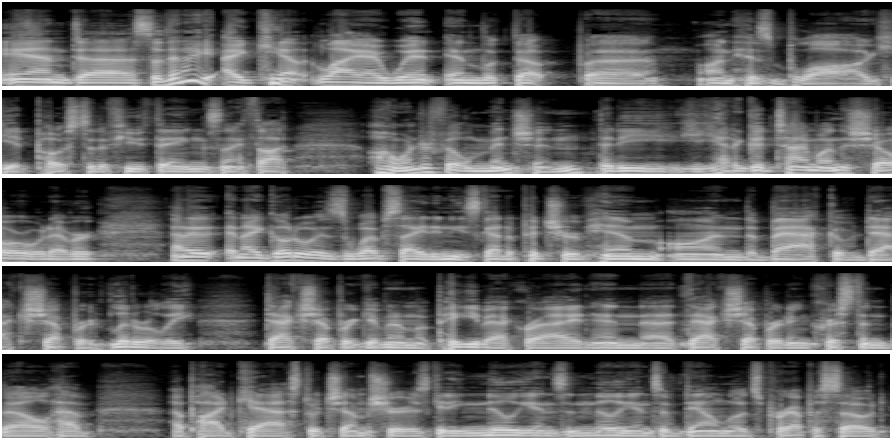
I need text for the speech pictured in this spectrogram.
and uh, so then I, I, can't lie, I went and looked up uh, on his blog. He had posted a few things, and I thought, oh, I wonder if he'll mention that he, he had a good time on the show or whatever. And I, and I go to his website, and he's got a picture of him on the back of Dax Shepard, literally Dax Shepard giving him a piggyback ride. And uh, Dax Shepard and Kristen Bell have a podcast, which I'm sure is getting millions and millions of downloads per episode.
